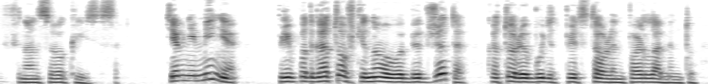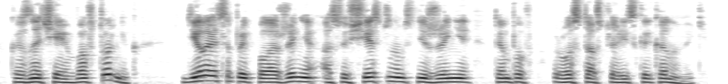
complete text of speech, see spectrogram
финансового кризиса. Тем не менее, при подготовке нового бюджета, который будет представлен парламенту казначеем во вторник, делается предположение о существенном снижении темпов роста австралийской экономики.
